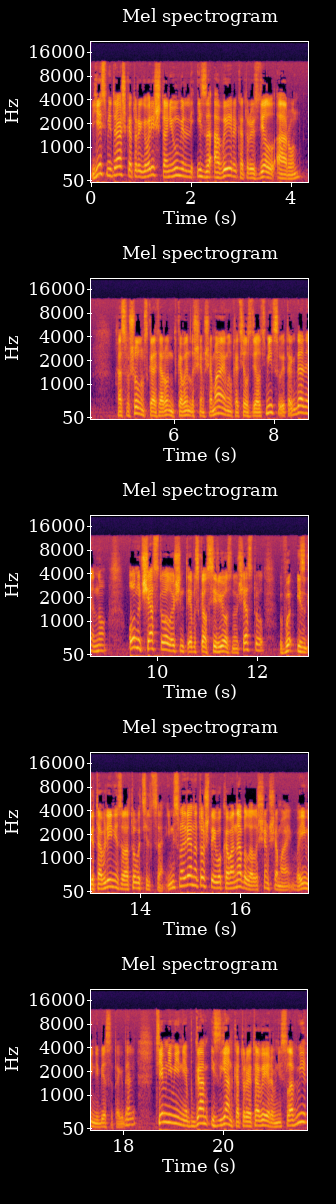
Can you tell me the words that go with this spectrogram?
есть мидраж, который говорит, что они умерли из-за авейры, которую сделал Аарон. Хас вышел им сказать, Аарон Ткавен Лашем Шамаем, он хотел сделать мицу и так далее, но он участвовал, очень, я бы сказал, серьезно участвовал в изготовлении золотого тельца. И несмотря на то, что его кавана была Лашем Шамай, во имя небес и так далее, тем не менее, Бгам изъян, который эта Авейра внесла в мир,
